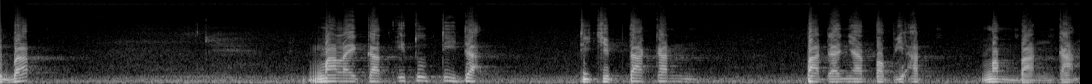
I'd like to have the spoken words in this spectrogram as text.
Sebab malaikat itu tidak diciptakan padanya tabiat membangkang.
